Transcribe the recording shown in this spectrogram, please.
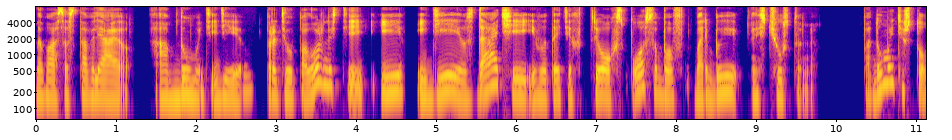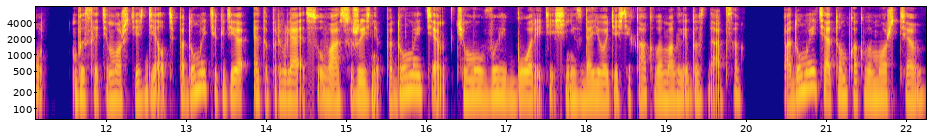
вас оставляю обдумать идею противоположностей и идею сдачи и вот этих трех способов борьбы с чувствами. Подумайте, что вы с этим можете сделать. Подумайте, где это проявляется у вас в жизни. Подумайте, чему вы боретесь и не сдаетесь, и как вы могли бы сдаться. Подумайте о том, как вы можете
